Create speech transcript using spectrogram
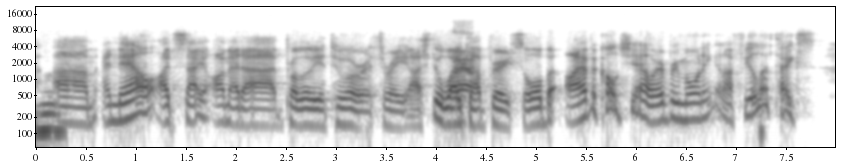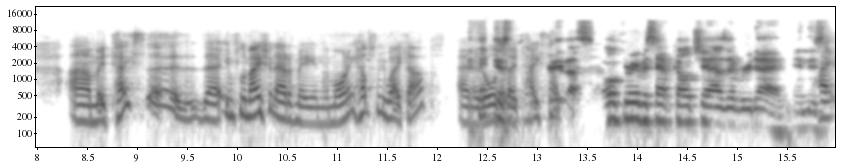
Mm-hmm. Um, and now I'd say I'm at a, probably a two or a three. I still wake wow. up very sore, but I have a cold shower every morning, and I feel that takes um, it takes the, the inflammation out of me in the morning, helps me wake up, and it also takes three of us. All three of us have cold showers every day in this. I,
